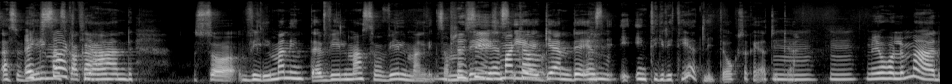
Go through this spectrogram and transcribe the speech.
alltså vill man Exakt, skaka ja. hand så vill man inte, vill man så vill man liksom. Men det är Precis, ens man kan- egen, det är ens integritet lite också kan jag tycka. Mm, men jag håller med.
